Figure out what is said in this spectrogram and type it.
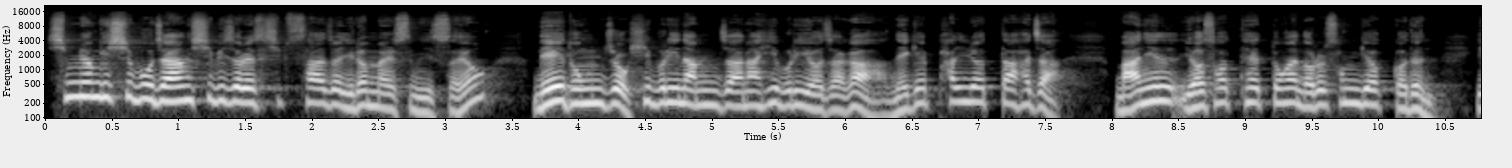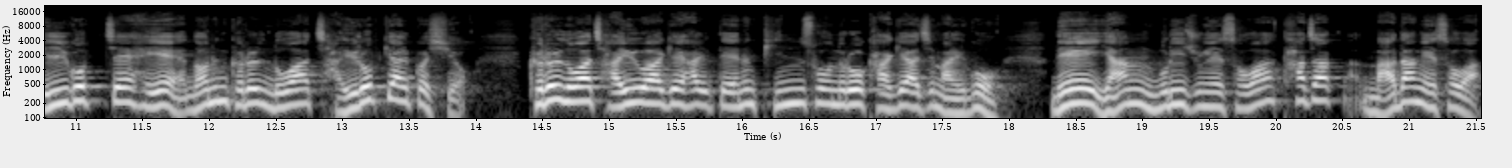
신명기 15장 12절에서 14절 이런 말씀이 있어요. 내 동족 히브리 남자나 히브리 여자가 내게 팔렸다 하자 만일 여섯 해 동안 너를 섬겼거든 일곱째 해에 너는 그를 놓아 자유롭게 할 것이요 그를 놓아 자유하게 할 때에는 빈손으로 가게 하지 말고 내 양 무리 중에서와 타작 마당에서와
